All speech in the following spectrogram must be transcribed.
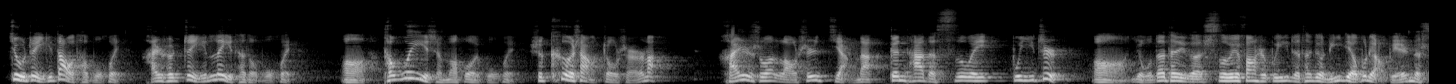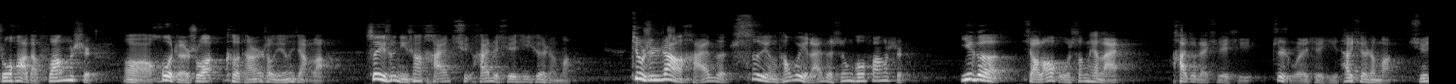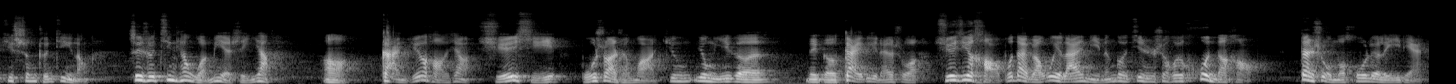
就这一道他不会，还是说这一类他都不会？啊，他为什么会不会？是课上走神了，还是说老师讲的跟他的思维不一致？啊，有的这个思维方式不一致，他就理解不了别人的说话的方式啊，或者说课堂上受影响了。所以说，你上孩学孩子学习学什么？就是让孩子适应他未来的生活方式。一个小老虎生下来，他就在学习，自主在学习。他学什么？学习生存技能。所以说，今天我们也是一样啊。感觉好像学习不算什么，就用一个那个概率来说，学习好不代表未来你能够进入社会混得好。但是我们忽略了一点，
